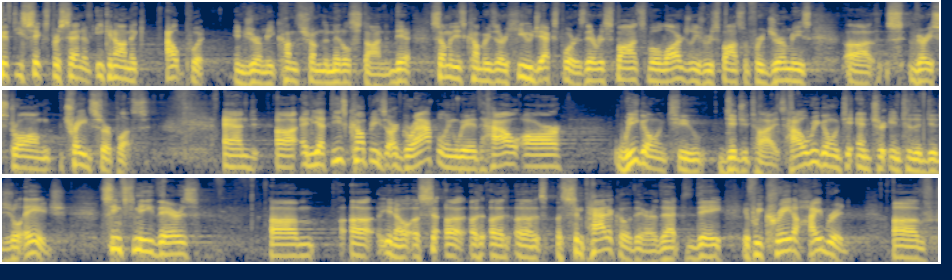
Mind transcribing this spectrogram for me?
56% of economic output in Germany comes from the Mittelstand. They're, some of these companies are huge exporters. They're responsible, largely responsible for Germany's uh, very strong trade surplus. And, uh, and yet these companies are grappling with how are we going to digitize? How are we going to enter into the digital age? Seems to me there's um, uh, you know, a, a, a, a, simpatico there that they, if we create a hybrid of,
